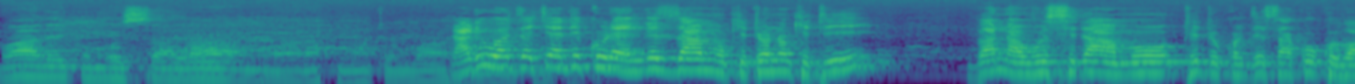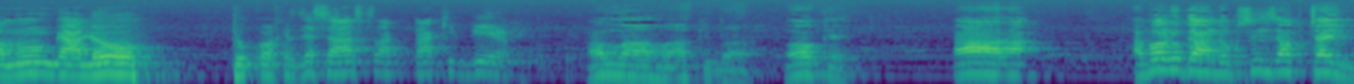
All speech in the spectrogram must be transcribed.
waalaikum ssalaamu warahmatullahi Naliwoze kyendikulengezaamu kitono kiti bana busiraamu tetukozesa kukuba mu ngalo tukozesa sa- takibir allahu akbar. Okay Ah, abooluganda okusinza ku time.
